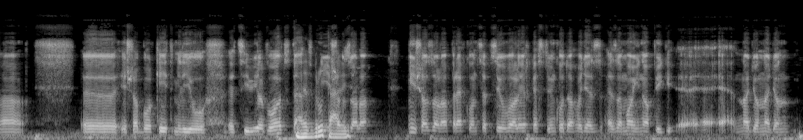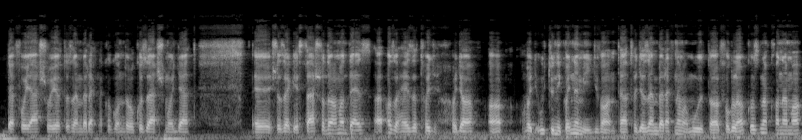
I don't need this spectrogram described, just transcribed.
a, ö, és abból két millió civil volt. Tehát Ez brutális. Mi is a, mi is azzal a prekoncepcióval érkeztünk oda, hogy ez, ez a mai napig e, e, nagyon-nagyon befolyásolja az embereknek a gondolkozásmódját és az egész társadalmat, de ez az a helyzet, hogy, hogy, a, a, hogy úgy tűnik, hogy nem így van. Tehát, hogy az emberek nem a múlttal foglalkoznak, hanem a,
